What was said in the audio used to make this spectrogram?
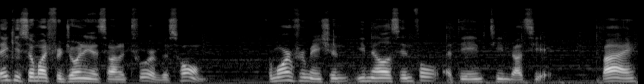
Thank you so much for joining us on a tour of this home. For more information, email us info at theamesteam.ca. Bye.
